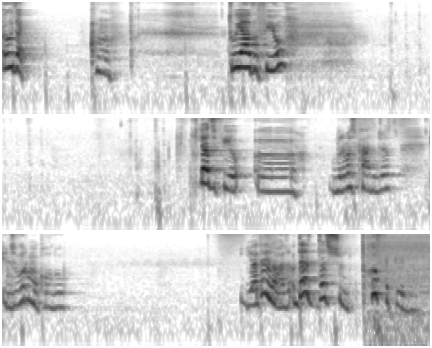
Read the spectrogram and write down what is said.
It was like, do we have the feel? Do you guys feel, uh, Venomous Passengers into Venom Cargo? Yeah, I think that, that, that should perfectly do.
